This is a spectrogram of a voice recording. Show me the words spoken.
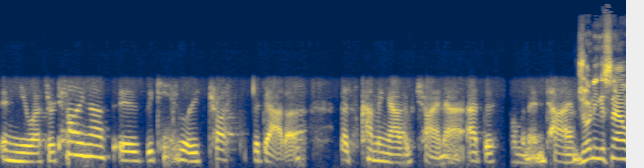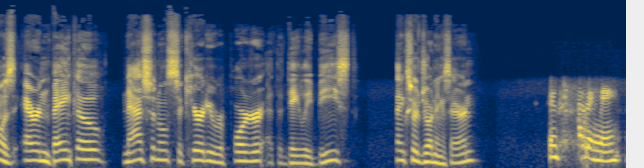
in the U.S. are telling us is we can't really trust the data that's coming out of China at this moment in time. Joining us now is Erin Banco, national security reporter at the Daily Beast. Thanks for joining us, Erin. Thanks for having me.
